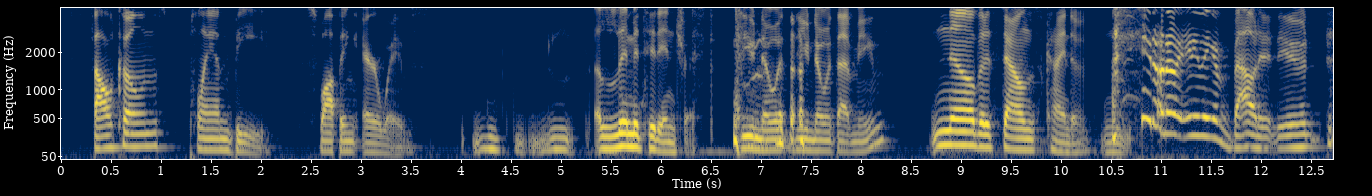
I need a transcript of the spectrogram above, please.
Falcon's Plan B, swapping airwaves. A limited interest. Do you know what? do you know what that means? No, but it sounds kind of. You don't know anything about it, dude.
